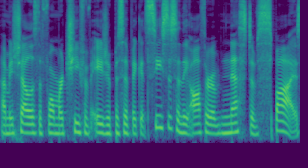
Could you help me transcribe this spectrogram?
Uh, Michel is the former chief of Asia Pacific at CSIS and the author of Nest of Spies.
